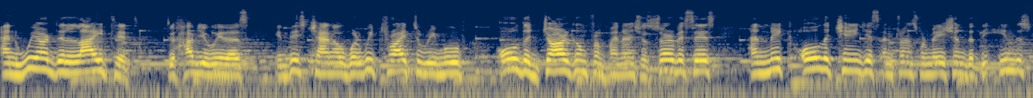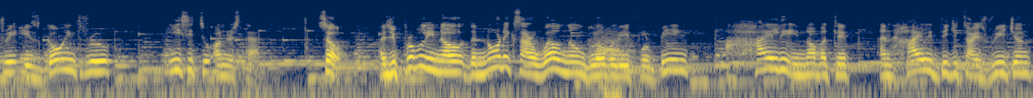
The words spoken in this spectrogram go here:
and we are delighted to have you with us in this channel where we try to remove all the jargon from financial services and make all the changes and transformation that the industry is going through easy to understand. So, as you probably know, the Nordics are well known globally for being a highly innovative and highly digitized region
